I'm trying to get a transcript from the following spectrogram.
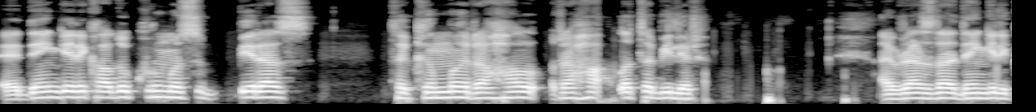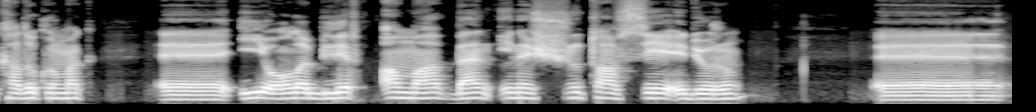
E, dengeli kadro kurması biraz takımı rahat, rahatlatabilir. Yani biraz daha dengeli kadro kurmak e, iyi olabilir ama ben yine şunu tavsiye ediyorum. E,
